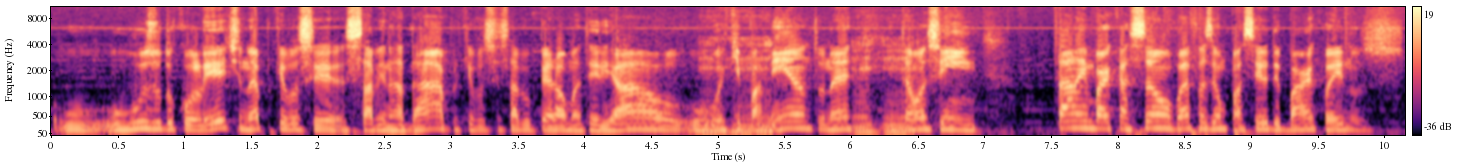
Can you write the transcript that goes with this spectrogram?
o, o uso do colete não é porque você sabe nadar, porque você sabe operar o material, o Uhum. equipamento, né? Então, assim, tá na embarcação, vai fazer um passeio de barco aí nos,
